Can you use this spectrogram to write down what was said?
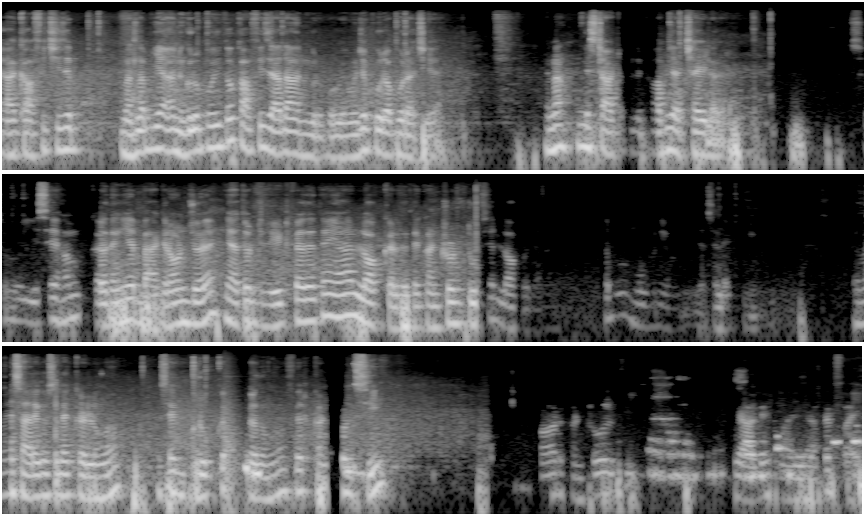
यार काफ़ी चीज़ें मतलब ये अनग्रुप हुई तो काफ़ी ज़्यादा अनग्रुप हो गई मुझे पूरा पूरा चाहिए। है ना? ये स्टार्टअप लिखा भी अच्छा ही लग रहा है। सो so, इसे हम कर देंगे बैकग्राउंड जो है या तो डिलीट कर देते हैं या लॉक कर देते हैं। कंट्रोल टू से लॉक हो जाता है। मतलब वो मूव नहीं होगी या सेलेक्ट नहीं होगी तो मैं सारे को सिलेक्ट कर लूँगा इसे ग्रुप कर दूँगा फिर कंट्रोल सी और कंट्रोल वी आगे हमारे यहाँ पे फ़ाइल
